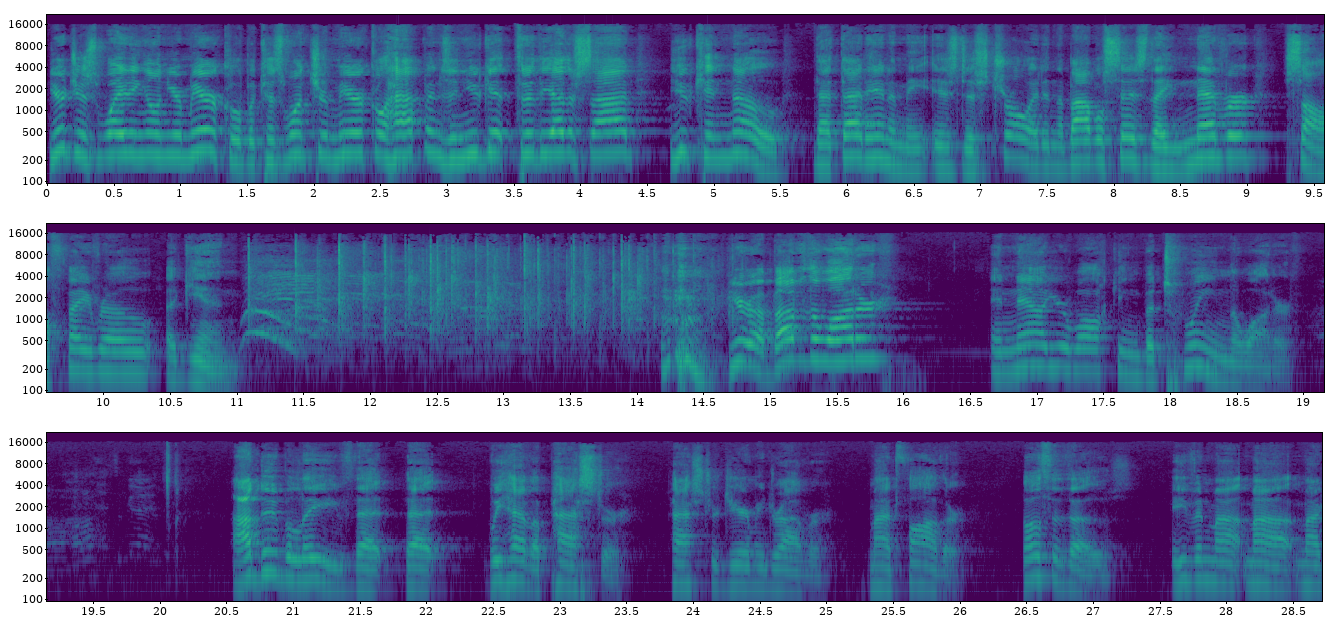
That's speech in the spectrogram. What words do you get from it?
you're just waiting on your miracle because once your miracle happens and you get through the other side, you can know that that enemy is destroyed. And the Bible says they never saw Pharaoh again. you're above the water, and now you're walking between the water. I do believe that, that we have a pastor Pastor Jeremy Driver, my father, both of those, even my, my, my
